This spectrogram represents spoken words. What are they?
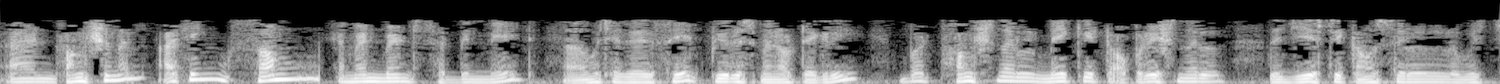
and functional. I think some amendments have been made, uh, which as I said, purists may not agree, but functional, make it operational. The GST Council, which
